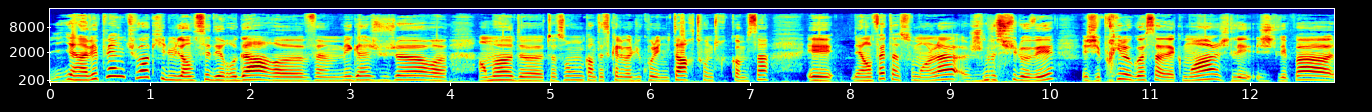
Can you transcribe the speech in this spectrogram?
y en avait plein, tu vois, qui lui lançaient des regards euh, méga jugeurs, euh, en mode, de toute façon, quand est-ce qu'elle va lui coller une tarte ou un truc comme ça. Et, et en fait, à ce moment-là, je me suis levée et j'ai pris le gosse avec moi. Je l'ai, l'ai pas,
